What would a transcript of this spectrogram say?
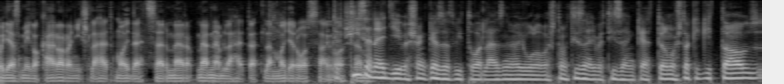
hogy ez még akár arany is lehet majd egyszer, mert, mert nem lehetetlen Magyarországról sem. 11 évesen kezdett vitorlázni, ha jól olvastam, 11 vagy 12 Most akik itt az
